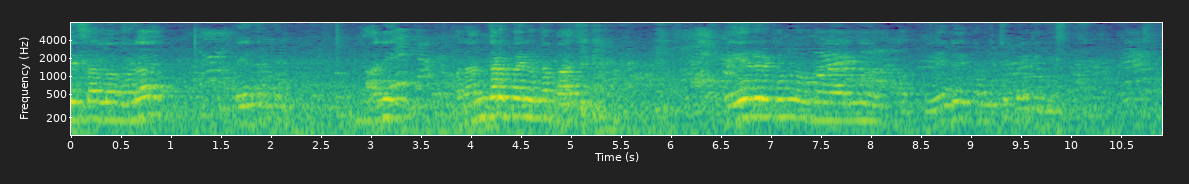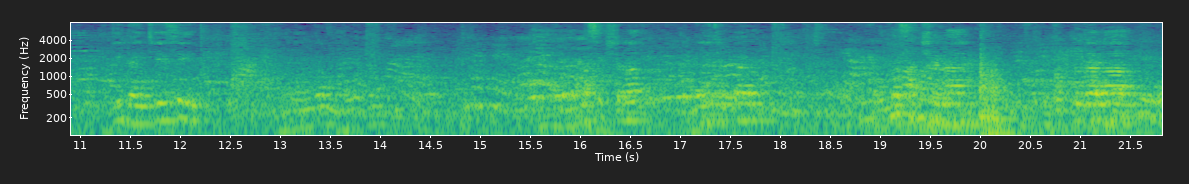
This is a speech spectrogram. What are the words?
దేశాల్లో కూడా పేదరికం కానీ మనందరిపైన ఉన్న బాధ్యత పేదరికంలో ఉన్న వారిని ఆ పేదరికం నుంచి బయటికి తీసుకొస్తుంది. ఇది దయచేసి మనందరం మరొకటి క్రమశిక్షణ చెప్పారు క్రమశిక్షణ పట్టుదల ఇది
